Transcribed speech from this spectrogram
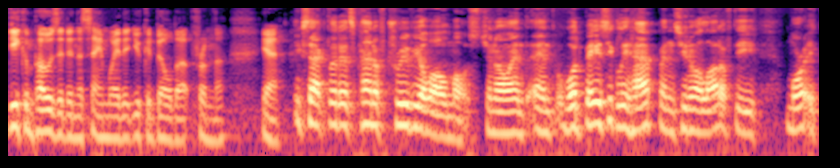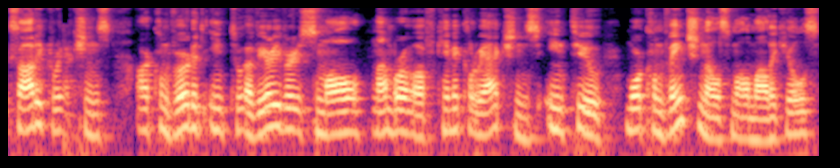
decompose it in the same way that you could build up from the yeah. Exactly. That's kind of trivial almost, you know, and and what basically happens, you know, a lot of the more exotic reactions are converted into a very, very small number of chemical reactions into more conventional small molecules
